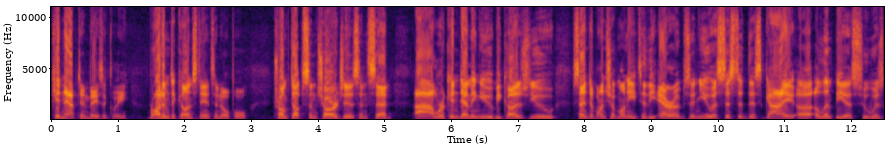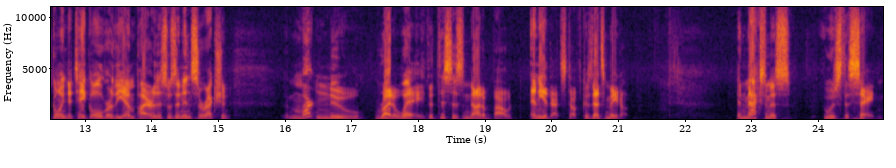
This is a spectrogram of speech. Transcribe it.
kidnapped him basically, brought him to Constantinople, trumped up some charges, and said, "Ah, we're condemning you because you sent a bunch of money to the Arabs and you assisted this guy uh, Olympius who was going to take over the empire. This was an insurrection." Martin knew right away that this is not about any of that stuff because that's made up. And Maximus was the same.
